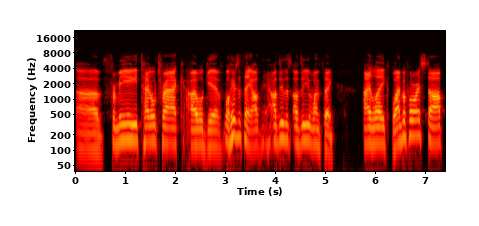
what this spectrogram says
Uh, for me, title track, I will give. Well, here's the thing. I'll I'll do this. I'll do you one thing. I like "Blind Before I Stop."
